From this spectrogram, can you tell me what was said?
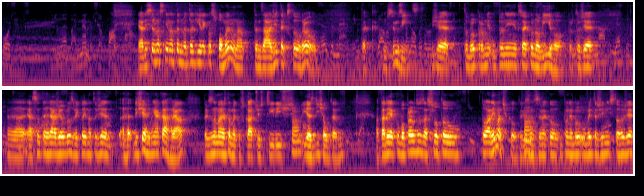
forces being led by members of Foxhound. Já když se vlastně na ten Metal Gear jako vzpomenu, na ten zážitek s tou hrou, tak musím říct, že to bylo pro mě úplně něco jako novýho, protože not met within eh, já jsem tehdy že byl zvyklý na to, že když je nějaká hra, tak to znamená, že tam jako skáčeš, střílíš, jezdíš autem. A tady jako opravdu to začalo tou, tou animačkou, takže jsem si jako úplně byl u vytržení z toho, že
